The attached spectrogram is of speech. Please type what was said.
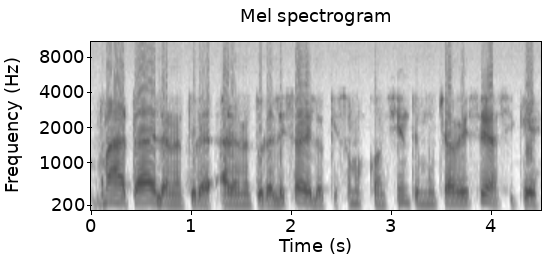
más atada a la, natura a la naturaleza de lo que somos conscientes muchas veces, así que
